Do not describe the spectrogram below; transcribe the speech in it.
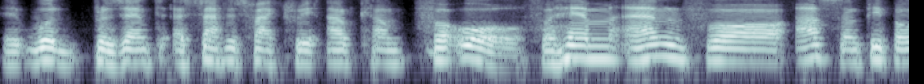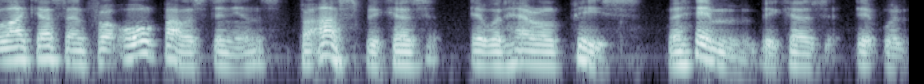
It would present a satisfactory outcome for all, for him and for us and people like us and for all Palestinians. For us, because it would herald peace. For him, because it would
